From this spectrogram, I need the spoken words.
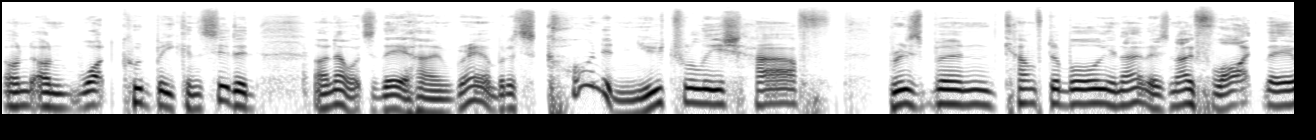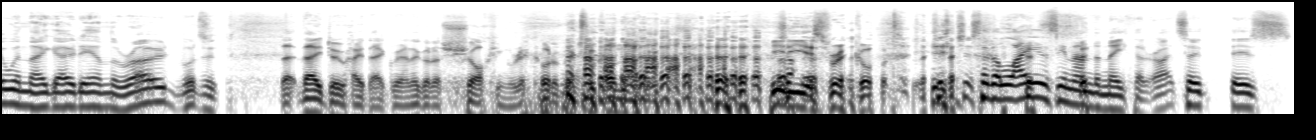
on, on what could be considered, I know it's their home ground, but it's kind of neutral-ish, half Brisbane, comfortable. You know, there's no flight there when they go down the road. What's it? They, they do hate that ground. They've got a shocking record of metric on that. Hideous record. so the layers in underneath it, right? So there's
